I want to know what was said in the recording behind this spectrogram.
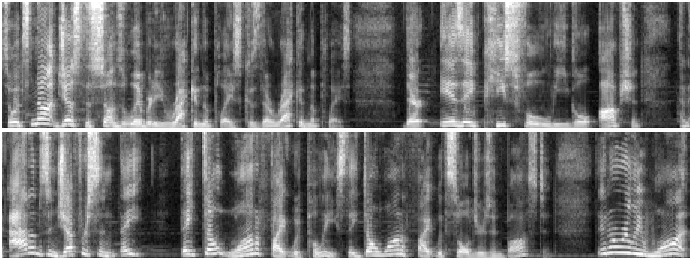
So it's not just the Sons of Liberty wrecking the place because they're wrecking the place. There is a peaceful legal option. And Adams and Jefferson, they they don't want to fight with police. They don't want to fight with soldiers in Boston. They don't really want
